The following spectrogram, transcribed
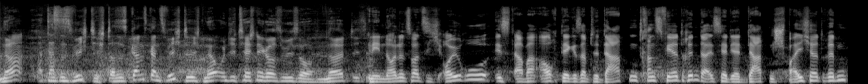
Ne? Das ist wichtig, das ist ganz, ganz wichtig. Ne? Und die Techniker sowieso. Ne? Die In den 29 Euro ist aber auch der gesamte Datentransfer drin, da ist ja der Datenspeicher drin,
